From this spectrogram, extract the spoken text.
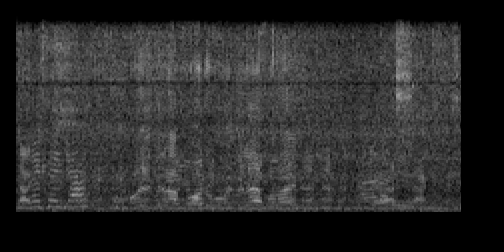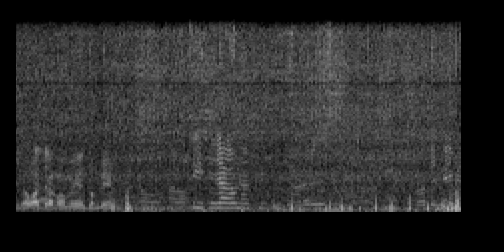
La voy a traer conmigo también. Sí, tira una así. No, termine. Voy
